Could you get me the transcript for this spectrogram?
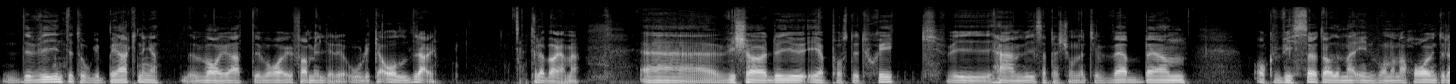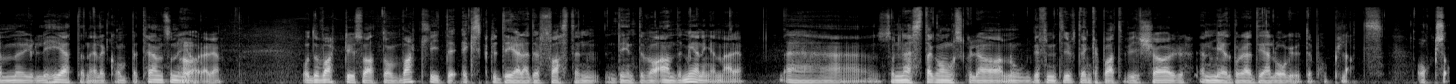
det vi inte tog i beaktning var ju att det var ju familjer i olika åldrar. Till att börja med. Eh, vi körde ju e-postutskick vi hänvisar personer till webben och vissa av de här invånarna har inte den möjligheten eller kompetensen att ja. göra det. Och då vart det ju så att de vart lite exkluderade fastän det inte var andemeningen med det. Eh, så nästa gång skulle jag nog definitivt tänka på att vi kör en medborgardialog ute på plats också.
